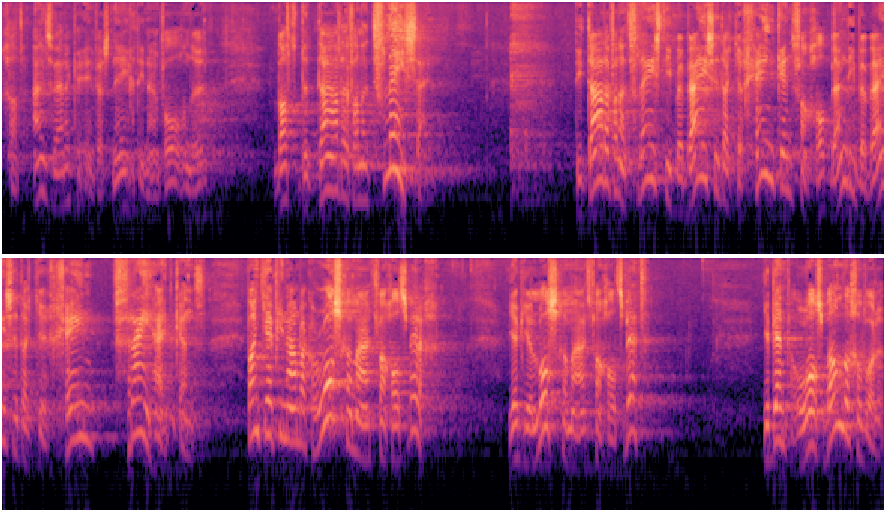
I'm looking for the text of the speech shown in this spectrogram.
gaat uitwerken in vers 19 en volgende wat de daden van het vlees zijn. Die daden van het vlees die bewijzen dat je geen kind van God bent, die bewijzen dat je geen vrijheid kent. Want je hebt je namelijk losgemaakt van Gods werk. Je hebt je losgemaakt van Gods wet. Je bent losbandig geworden.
